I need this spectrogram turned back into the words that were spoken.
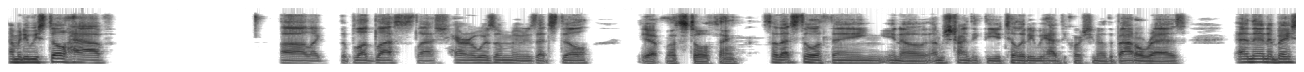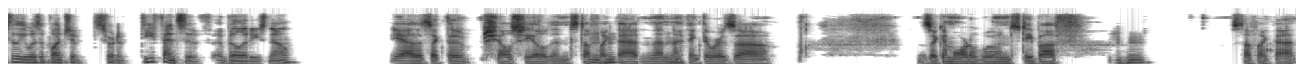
I mean, do we still have, uh, like the bloodlust slash heroism? I mean, is that still? Yep, that's still a thing. So that's still a thing. You know, I'm just trying to think the utility we had. Of course, you know, the battle res, and then it basically was a bunch of sort of defensive abilities. No. Yeah, there's like the shell shield and stuff Mhm. like that. And then I think there was uh there's like immortal wounds debuff, Mm-hmm. Stuff like that.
